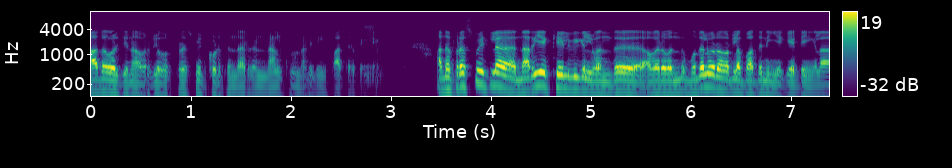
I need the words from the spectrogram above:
ஆதவர்ஜினா அவர்கள் ஒரு ப்ரெஸ் மீட் கொடுத்திருந்தார் ரெண்டு நாளுக்கு முன்னாடி நீங்கள் பார்த்துருப்பீங்க அந்த ப்ரெஸ் மீட்டில் நிறைய கேள்விகள் வந்து அவர் வந்து முதல்வர் அவர்களை பார்த்து நீங்கள் கேட்டிங்களா?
